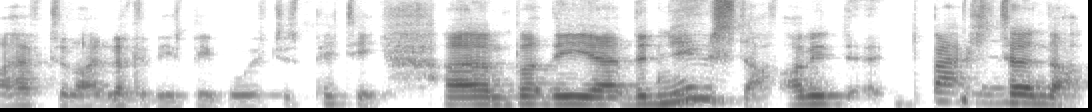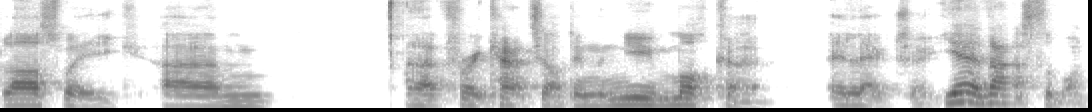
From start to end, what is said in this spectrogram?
I have to like look at these people with just pity. Um, but the uh, the new stuff. I mean, Batch yeah. turned up last week um, uh, for a catch up in the new Mokka electric. Yeah, that's the one.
